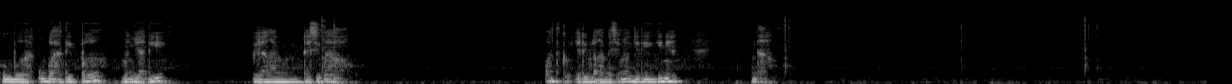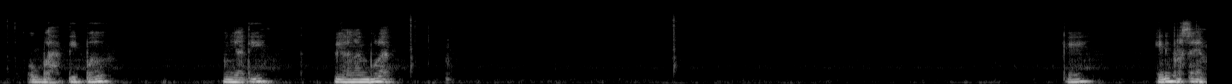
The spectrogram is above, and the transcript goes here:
Ubah, ubah tipe menjadi bilangan desimal. Oh, jadi bilangan desimal jadi gini ya. Bentar. Ubah tipe menjadi bilangan bulat. Oke, ini persen.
